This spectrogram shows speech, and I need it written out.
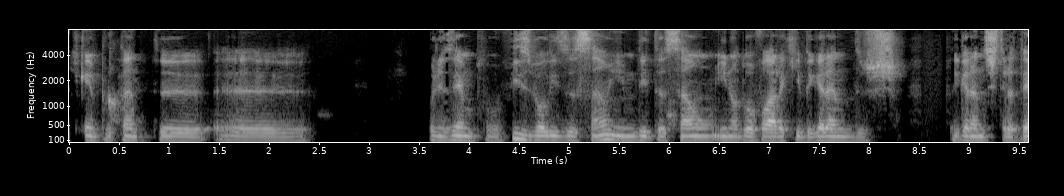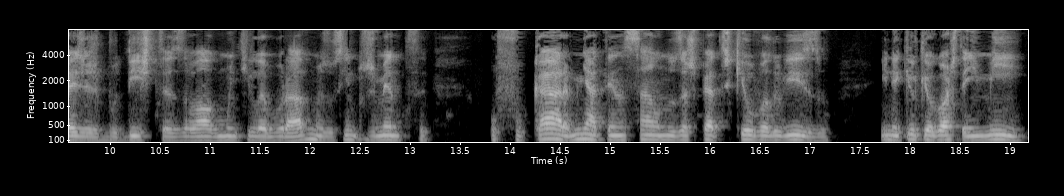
Acho que é importante, uh, por exemplo, visualização e meditação, e não estou a falar aqui de grandes, de grandes estratégias budistas ou algo muito elaborado, mas o simplesmente o focar a minha atenção nos aspectos que eu valorizo e naquilo que eu gosto em mim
